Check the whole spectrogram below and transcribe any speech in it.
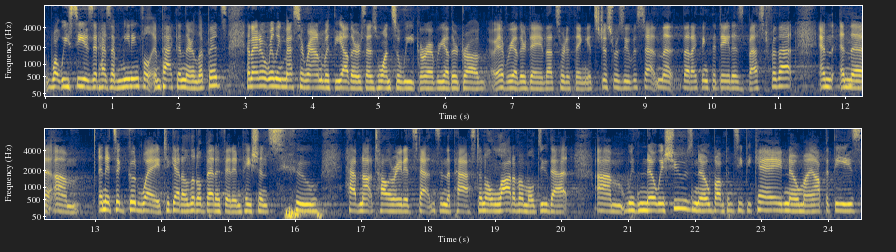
What we see is it has a meaningful impact in their lipids. And I don't really mess around with the others as once a week or every other drug every other day, that sort of thing. It's just rosuvastatin that, that I think the data is best for that. And, and, the, um, and it's a good way to get a little benefit in patients who have not tolerated statins in the past. And a lot of them will do that um, with no issues, no bump in CPK, no myopathies,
